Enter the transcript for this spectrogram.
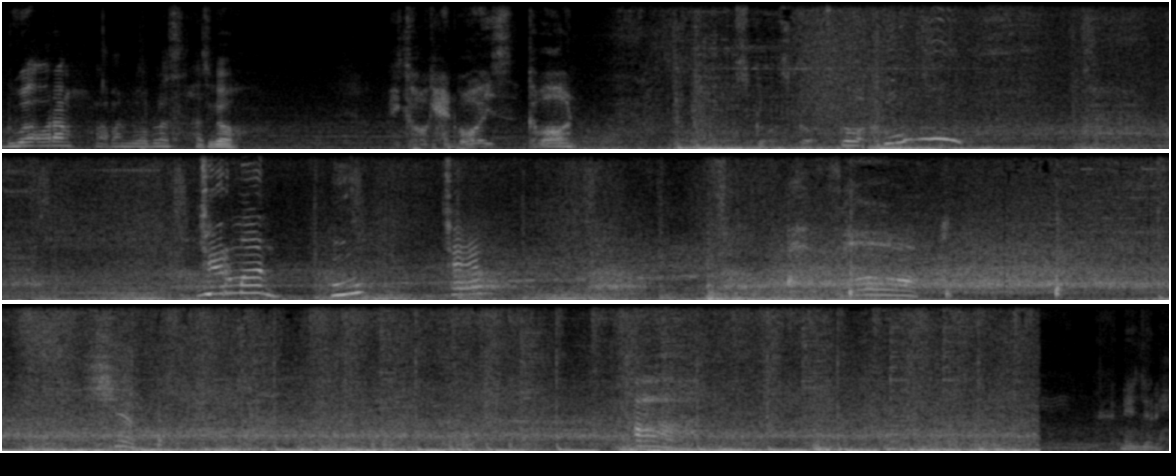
Dua orang. 8 12. Let's go. We go again, boys. Come on. Let's go, let's go, let's go. Woo! Jerman. Who? Champ. Ah, fuck. Shit. Ah. Ini jadi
